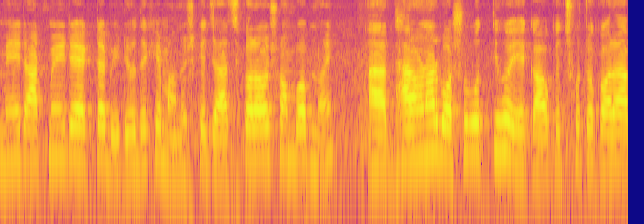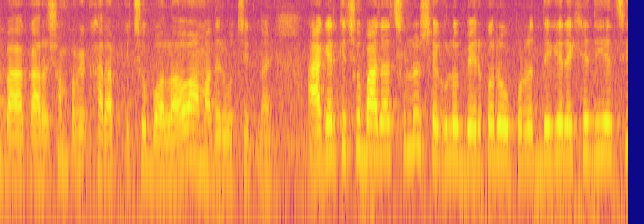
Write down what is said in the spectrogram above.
মিনিট, আট মিনিটে একটা ভিডিও দেখে মানুষকে জাজ করাও সম্ভব নয়। আর ধারণার বশবর্তী হয়ে কাউকে ছোট করা বা কারও সম্পর্কে খারাপ কিছু বলাও আমাদের উচিত নয়। আগের কিছু বাজার ছিল, সেগুলো বের করে উপরের দিকে রেখে দিয়েছি।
